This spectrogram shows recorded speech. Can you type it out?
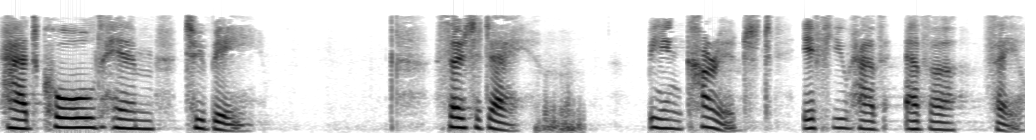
had called him to be. So today, be encouraged if you have ever failed.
